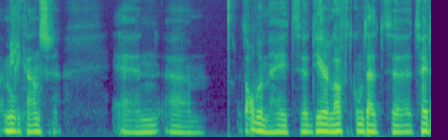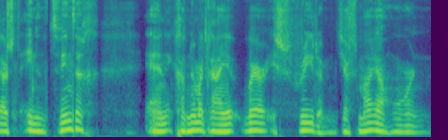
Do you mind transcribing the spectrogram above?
Amerikaanse. En um, het album heet Dear Love. Het komt uit 2021. En ik ga het nummer draaien Where is Freedom? Jasmaya Horn.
